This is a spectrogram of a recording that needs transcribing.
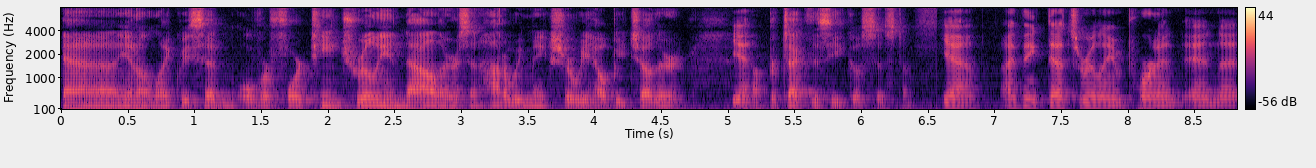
Uh, you know, like we said, over $14 trillion. And how do we make sure we help each other yeah. Uh, protect this ecosystem? Yeah, I think that's really important. And uh,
